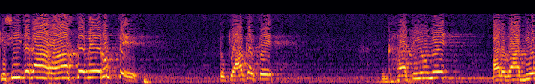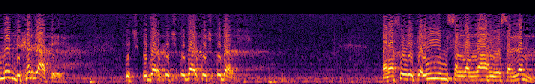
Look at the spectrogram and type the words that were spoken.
کسی جگہ راستے میں رکتے تو کیا کرتے؟ گھاٹیوں میں اور وادیوں میں بکھر جاتے، کچھ ادھر کچھ ادھر کچھ ادھر۔ رسول کریم صلی اللہ علیہ وسلم،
